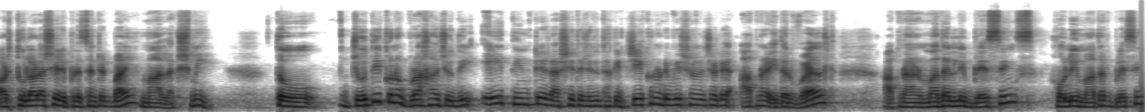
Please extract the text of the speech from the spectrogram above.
और তুলা রাশি রিপ্রেজেন্টেড বাই মা লক্ষ্মী তো যদি কোনো গ্রহ যদি এই তিনটে রাশিতে যদি থাকে, যে কোনো ডিভিশনাল চার্টে আপনার ইদার ওয়েলথ আপনার motherly blessings holy mother blessing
